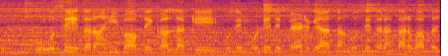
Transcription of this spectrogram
ਉਹ ਉਸੇ ਤਰ੍ਹਾਂ ਹੀ ਬਾਪ ਦੇ ਗੱਲ ਲਾ ਕੇ ਉਹਦੇ ਮੋਢੇ ਤੇ ਬੈਠ ਗਿਆ ਤਾਂ ਉਸੇ ਤਰ੍ਹਾਂ ਘਰ ਵਾਪਸ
